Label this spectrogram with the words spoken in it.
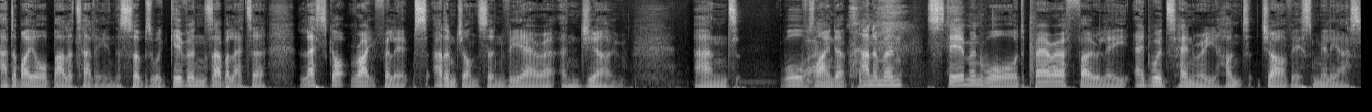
Adebayor, Balotelli, and the subs were Given, Zabaleta, Lescott, Wright Phillips, Adam Johnson, Vieira, and Joe. And Wolves lined up Hahnemann, Stearman, Ward, Berra, Foley, Edwards, Henry, Hunt, Jarvis, Milijas,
